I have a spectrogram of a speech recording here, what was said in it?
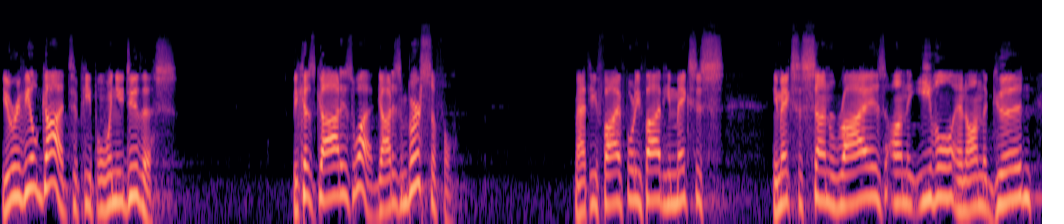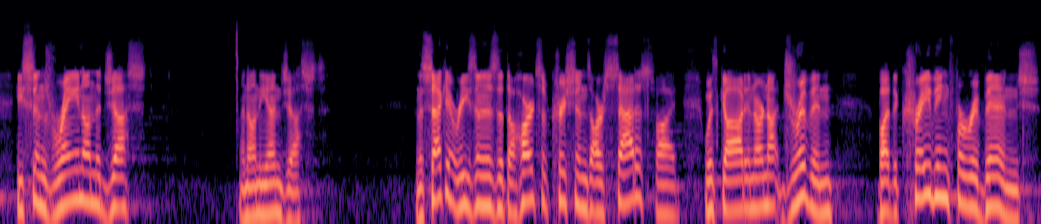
You reveal God to people when you do this. Because God is what? God is merciful. Matthew 5 45, he makes his, he makes the sun rise on the evil and on the good. He sends rain on the just and on the unjust. And the second reason is that the hearts of Christians are satisfied with God and are not driven by the craving for revenge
